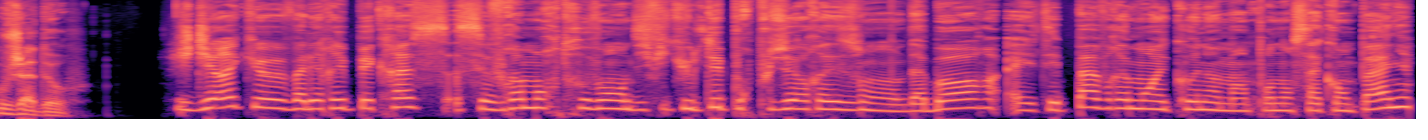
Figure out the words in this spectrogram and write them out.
ou Jadot? Je dirais que Valérie Pécresse s'est vraiment retrouvée en difficulté pour plusieurs raisons. D'abord, elle n'était pas vraiment économe hein, pendant sa campagne.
